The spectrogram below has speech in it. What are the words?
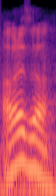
阿伟子。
